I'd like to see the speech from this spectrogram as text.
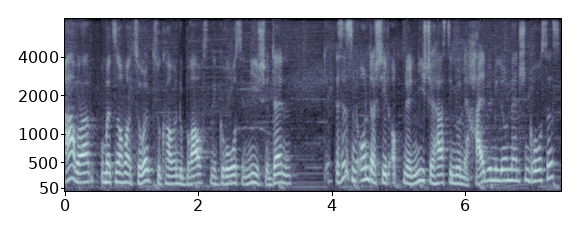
Aber um jetzt nochmal zurückzukommen, du brauchst eine große Nische, denn es ist ein Unterschied, ob du eine Nische hast, die nur eine halbe Million Menschen groß ist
